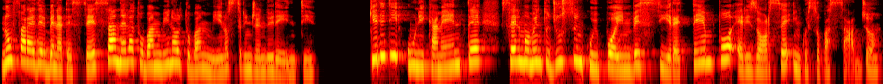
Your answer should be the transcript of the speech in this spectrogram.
Non farai del bene a te stessa né alla tua bambina o al tuo bambino stringendo i denti. Chiediti unicamente se è il momento giusto in cui puoi investire tempo e risorse in questo passaggio.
